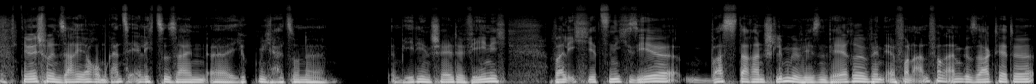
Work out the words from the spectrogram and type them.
Dementsprechend sage ich auch, um ganz ehrlich zu sein, äh, juckt mich halt so eine Medienschelte wenig, weil ich jetzt nicht sehe, was daran schlimm gewesen wäre, wenn er von Anfang an gesagt hätte,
